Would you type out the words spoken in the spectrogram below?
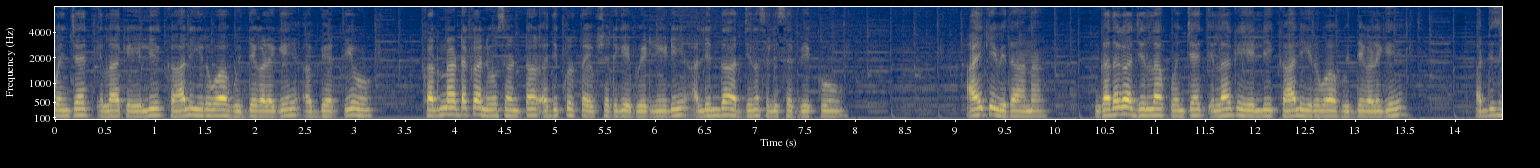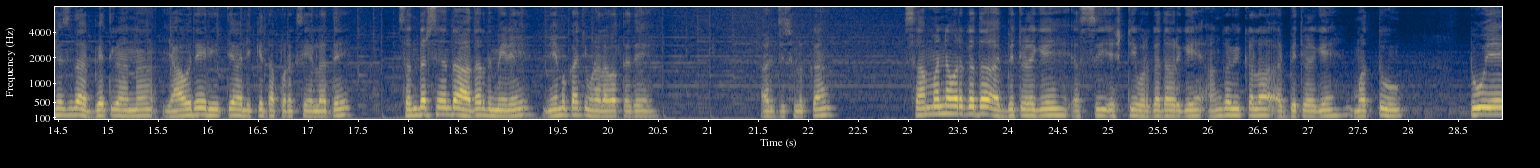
ಪಂಚಾಯತ್ ಇಲಾಖೆಯಲ್ಲಿ ಖಾಲಿ ಇರುವ ಹುದ್ದೆಗಳಿಗೆ ಅಭ್ಯರ್ಥಿಯು ಕರ್ನಾಟಕ ನ್ಯೂಸ್ ಸೆಂಟರ್ ಅಧಿಕೃತ ವೆಬ್ಸೈಟ್ಗೆ ಭೇಟಿ ನೀಡಿ ಅಲ್ಲಿಂದ ಅರ್ಜಿನ ಸಲ್ಲಿಸಬೇಕು. ಆಯ್ಕೆ ವಿಧಾನ. ಗದಗ ಜಿಲ್ಲಾ ಪಂಚಾಯತ್ ಇಲಾಖೆಯಲ್ಲಿ ಖಾಲಿ ಇರುವ ಹುದ್ದೆಗಳಿಗೆ ಅರ್ಜಿ ಸಲ್ಲಿಸಿದ ಅಭ್ಯರ್ಥಿಗಳನ್ನು ಯಾವುದೇ ರೀತಿಯ ಲಿಖಿತ ಪರೀಕ್ಷೆ ಇಲ್ಲದೆ ಸಂದರ್ಶನದ ಆಧಾರದ ಮೇಲೆ ನೇಮಕಾತಿ ಮಾಡಲಾಗುತ್ತದೆ. ಅರ್ಜಿ ಶುಲ್ಕ. ಸಾಮಾನ್ಯ ವರ್ಗದ ಅಭ್ಯರ್ಥಿಗಳಿಗೆ ಎಸ್ ಸಿ ಎಸ್ ಟಿ ವರ್ಗದವರಿಗೆ, ಅಂಗವಿಕಲ ಅಭ್ಯರ್ಥಿಗಳಿಗೆ ಮತ್ತು two A,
